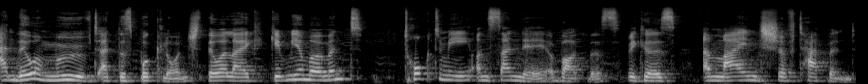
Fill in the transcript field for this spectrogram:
And they were moved at this book launch. They were like, give me a moment, talk to me on Sunday about this because a mind shift happened.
